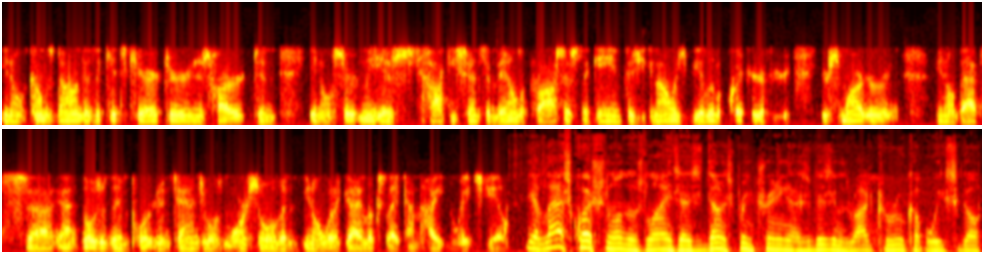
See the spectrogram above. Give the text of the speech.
you know, it comes down to the kid's character and his heart, and you know, certainly his hockey sense and being able to process the game because you can always be a little quicker if you're you're smarter, and you know, that's uh, uh, those are the important intangibles more so than you know what a guy looks like on the height and weight scale. Yeah, last question along those lines. I was down at spring training I was visiting with Rod Carew a couple weeks ago,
